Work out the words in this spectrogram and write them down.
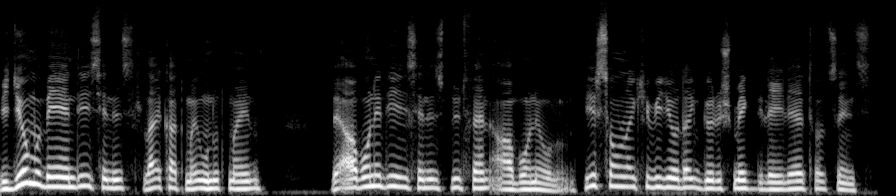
Videomu beğendiyseniz like atmayı unutmayın ve abone değilseniz lütfen abone olun. Bir sonraki videoda görüşmek dileğiyle Totsins.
